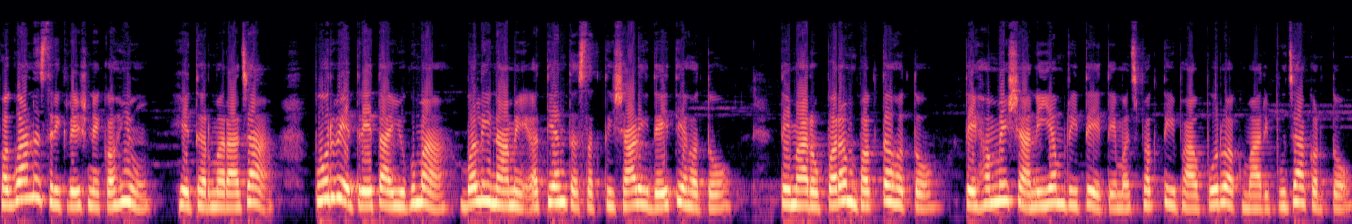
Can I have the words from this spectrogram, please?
ભગવાન શ્રી કૃષ્ણે કહ્યું હે ધર્મરાજા, પૂર્વે ત્રેતા યુગમાં બલિ નામે અત્યંત શક્તિશાળી દૈત્ય હતો. તે મારો પરમ ભક્ત હતો. તે હંમેશા નિયમ રીતે તેમજ ભક્તિભાવપૂર્વક મારી પૂજા કરતો.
